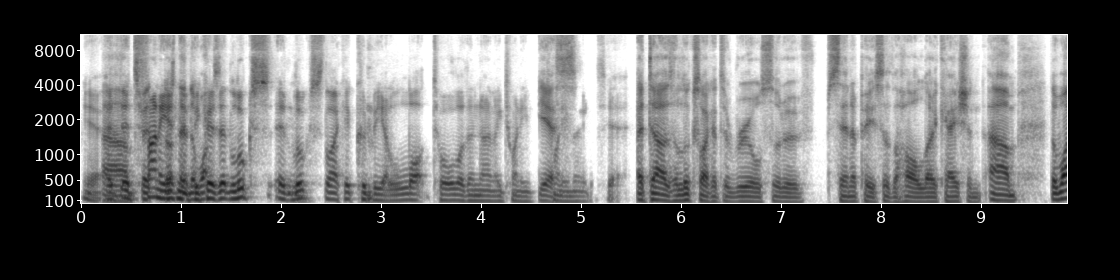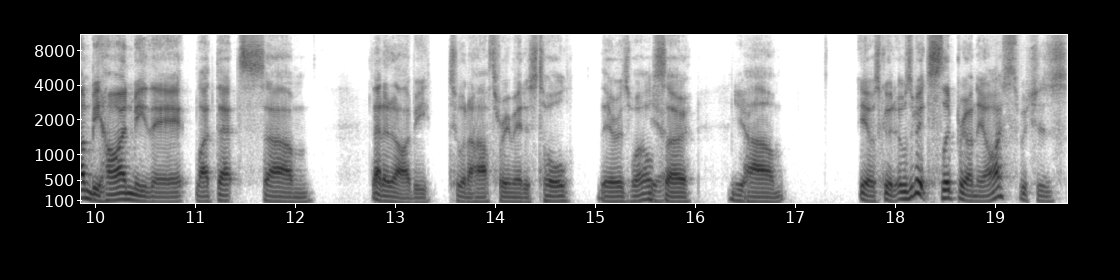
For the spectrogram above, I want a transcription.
Yeah. Um, it's but funny, isn't it? one- Because it looks it Mm. looks like it could be a lot taller than only 20, 20 meters. Yeah. It does. It looks like it's a real sort of centerpiece of the whole location. Um, the one behind me there, like that's um, that'd only be two and a half, three meters tall there as well. Yeah. So Yeah. Um, yeah, it was good. It was a bit slippery on the ice, which is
